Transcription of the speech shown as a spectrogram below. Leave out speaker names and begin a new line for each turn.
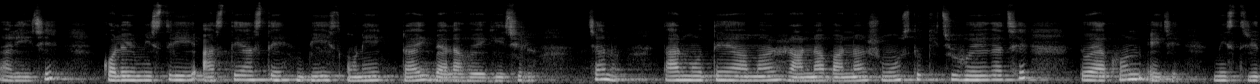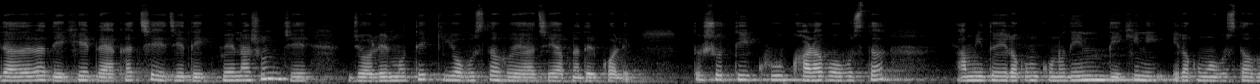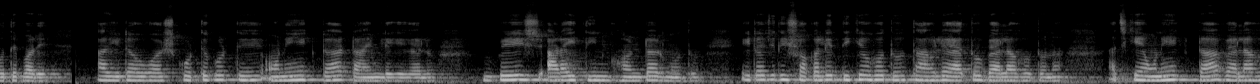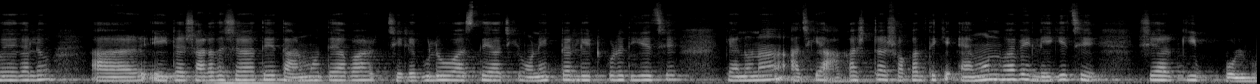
আর এই যে কলের মিস্ত্রি আসতে আসতে বেশ অনেকটাই বেলা হয়ে গিয়েছিল। জানো, তার মধ্যে আমার রান্না বান্না সমস্ত কিছু হয়ে গেছে। তো এখন এই যে মিস্ত্রি দাদারা দেখে দেখাচ্ছে যে দেখবেন, আসুন যে জলের মধ্যে কি অবস্থা হয়ে আছে আপনাদের কলে। তো সত্যি খুব খারাপ অবস্থা। আমি তো এরকম কোনো দিন দেখিনি এরকম অবস্থা হতে পারে। আর এটা ওয়াশ করতে করতে অনেকটা টাইম লেগে গেল। বেশ আড়াই তিন ঘণ্টার মতো। এটা যদি সকালের দিকে হতো, তাহলে এত বেলা হতো না। আজকে অনেকটা বেলা হয়ে গেল, আর এইটা সারাতে সারাতে তার মধ্যে আবার ছেলেগুলোও আসতে আজকে অনেকটা লেট করে দিয়েছে। কেননা আজকে আকাশটা সকাল থেকে এমনভাবে লেগেছে, সে আর কি বলব।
